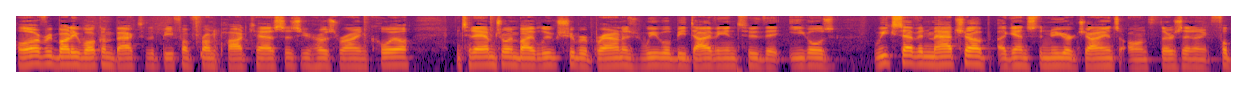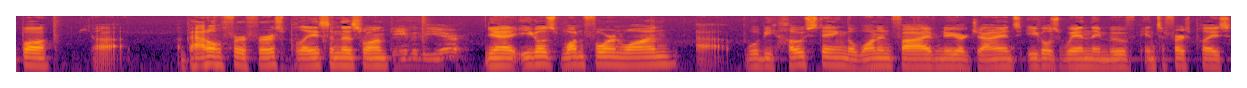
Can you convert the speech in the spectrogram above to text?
Hello, everybody. Welcome back to the Beef Up Front podcast. This is your host, Ryan Coyle. And today I'm joined by Luke Schubert Brown as we will be diving into the Eagles' Week 7 matchup against the New York Giants on Thursday Night Football. Uh, a battle for first place in this one. Game of the year. Yeah, Eagles 1 4 and 1 uh, will be hosting the 1 and 5 New York Giants. Eagles win, they move into first place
